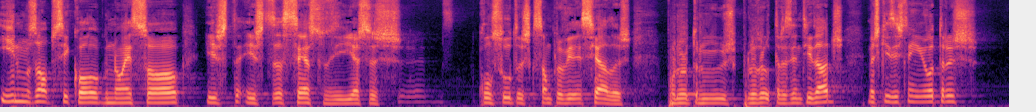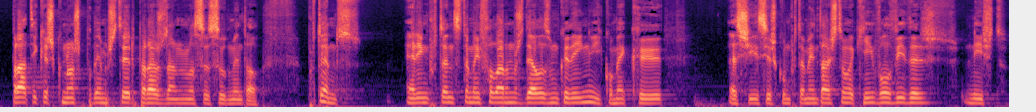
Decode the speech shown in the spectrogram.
irmos ao psicólogo, não é só este- estes acessos e estas consultas que são providenciadas por, outros, por outras entidades, mas que existem outras práticas que nós podemos ter para ajudar na nossa saúde mental. Portanto, era importante também falarmos delas um bocadinho e como é que as ciências comportamentais estão aqui envolvidas nisto.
